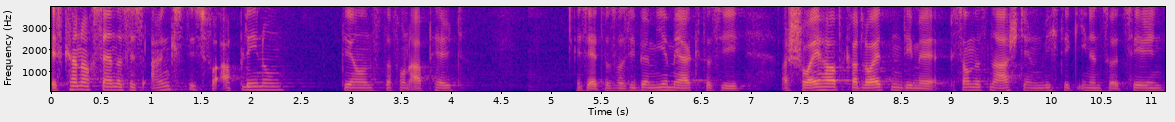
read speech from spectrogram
Es kann auch sein, dass es Angst ist vor Ablehnung, der uns davon abhält. Das ist etwas, was ich bei mir merke, dass ich eine Scheu habe, gerade Leuten, die mir besonders nahestehen und wichtig, ihnen zu erzählen,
